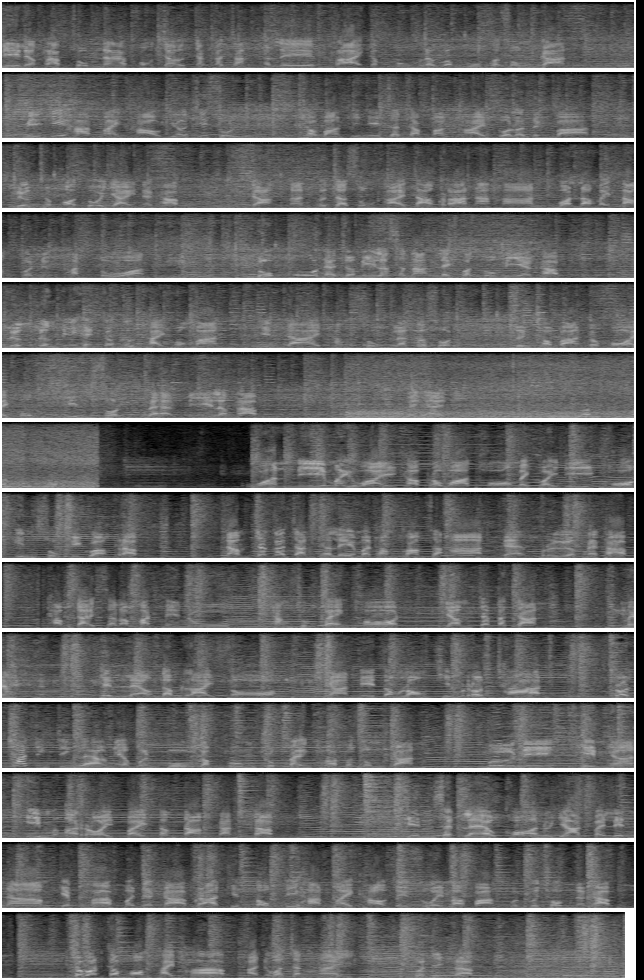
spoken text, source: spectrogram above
นี่แหละครับชมหน้าของเจ้าจักรจั่นทะเลคล้ายกับกุ้งแล้วก็ปูผสมกัน มีที่หาดไม้ขาวเยอะที่สุด ชาวบ้านที่นี่จะจับมาขายตัวละหนึ่งบาท เลือกเฉพาะตัวใหญ่นะครับ จากนั้นก็จะส่งขายตามร้านอาหารวันละไม่ต่ำกว่า 1,000 ตัว ตัวผู้เนี่ยจะมีลักษณะเล็กกว่าตัวเมียครับ เหลืองๆที่เห็นก็คือไข่ของมันกินได้ทั้งสุกและก็สด ซึ่งชาวบ้านก็ขอให้ผมกินสดแบบนี้แหละครับ เป็นไงพี่เหมือนเหมันกุ้งครับ วันนี้ไม่ไหวครับ เพราะว่าท้องไม่ค่อยดีขอกินสุกดีกว่าครับนำจักรจั่นทะเลมาทำความสะอาดแกะเปลือกนะครับ ทำได้สารพัดเมนู ทั้งชุบแป้งทอดยำจักจั่นแม่เห็นแล้วน้ำลายสอ งานนี้ต้องลองชิมรสชาติ รสชาติจริง ๆ แล้วเนี่ยเหมือนปูกับกุ้งชุบแป้งทอดผสมกัน มื้อนี้ทีมงานอิ่มอร่อยไปตามๆกันครับ กินเสร็จแล้วขออนุญาตไปเล่นน้ำเก็บภาพบรรยากาศพระอาทิตย์ตกที่หาดไม้ขาวสวยๆมาฝากคุณผู้ชมนะครับชวันคำหอมถ่ายภาพอนุวัตจัดให้ สวัสดีครับ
